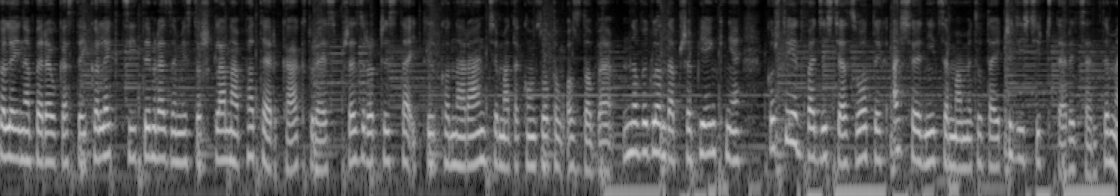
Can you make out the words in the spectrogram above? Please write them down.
Kolejna perełka z tej kolekcji, tym razem jest to szklana paterka, która jest przezroczysta i tylko na rancie ma taką złotą ozdobę. No wygląda przepięknie, kosztuje 20 zł, a średnicę mamy tutaj 34 cm.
